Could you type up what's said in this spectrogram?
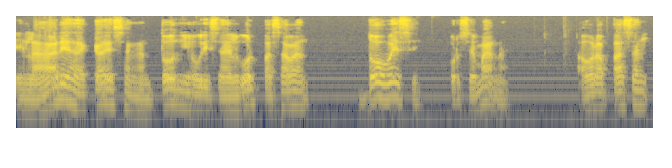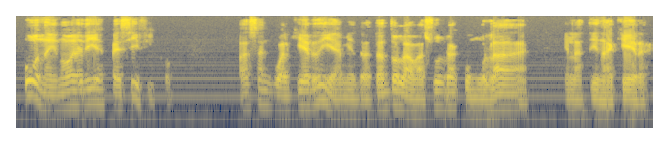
En las áreas de acá de San Antonio, Brisas del Gol, pasaban dos veces por semana. Ahora pasan una y no de día específico. Pasan cualquier día. Mientras tanto, la basura acumulada en las tinaqueras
